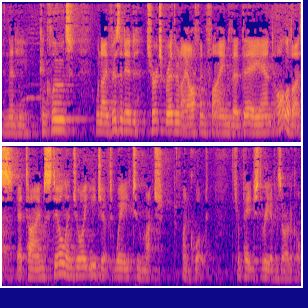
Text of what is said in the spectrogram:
And then he concludes When I visited church brethren, I often find that they and all of us at times still enjoy Egypt way too much. Unquote. It's from page three of his article.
